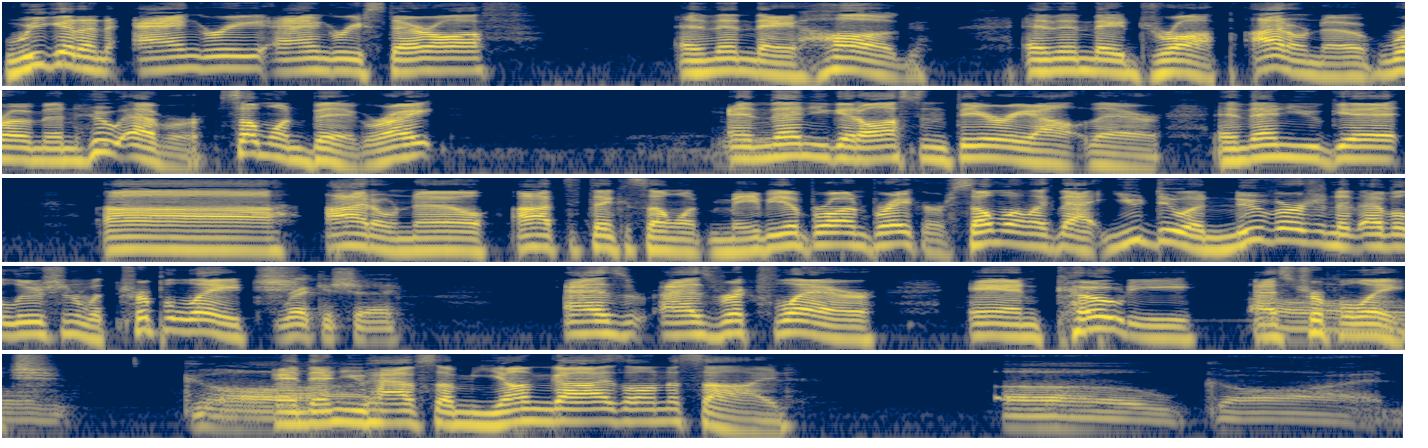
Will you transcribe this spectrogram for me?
We get an angry, angry stare off. And then they hug. And then they drop. I don't know, Roman, whoever, someone big, right? and then you get Austin Theory out there, and then you get uh I don't know. I have to think of someone, maybe a Bron Breakker, someone like that. You do a new version of Evolution with Triple H Ricochet. As as Ric Flair and Cody as Triple H. Oh, God. And then you have some young guys on the side. Oh God.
